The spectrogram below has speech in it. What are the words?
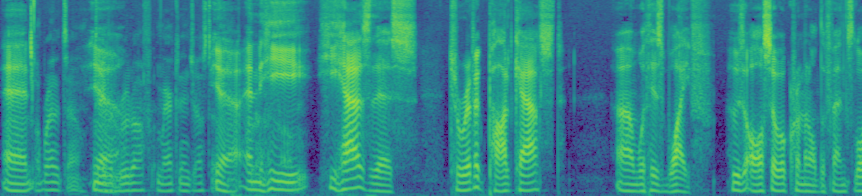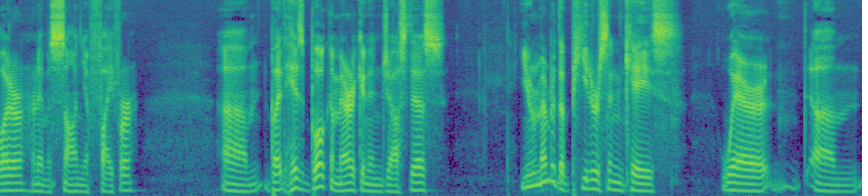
And I'll write it down. Yeah. David Rudolph, American Injustice. Yeah, and he he has this terrific podcast um, with his wife, who's also a criminal defense lawyer. Her name is Sonya Pfeiffer. Um, but his book, American Injustice, you remember the Peterson case where, um,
